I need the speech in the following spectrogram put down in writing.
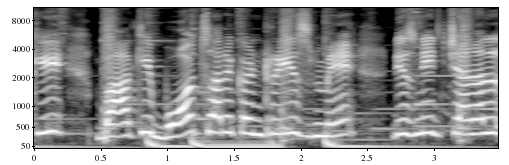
कि बाकी बहुत सारे कंट्रीज़ में डिज्नी चैनल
